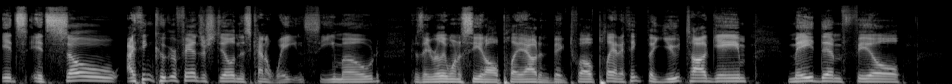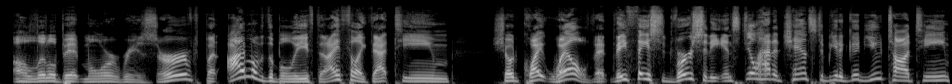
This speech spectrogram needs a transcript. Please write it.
it's it's so. I think Cougar fans are still in this kind of wait and see mode because they really want to see it all play out in Big 12 play. And I think the Utah game made them feel a little bit more reserved. But I'm of the belief that I feel like that team showed quite well that they faced adversity and still had a chance to beat a good Utah team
